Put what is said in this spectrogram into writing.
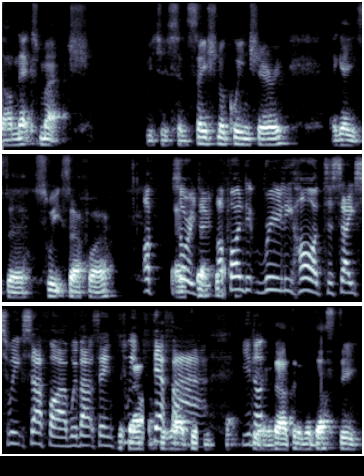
our next match, which is Sensational Queen Sherri against uh, Sweet Sapphire. Sorry, dude. I find it really hard to say Sweet Sapphire without saying Sweet without- Sapphire. You know, without doing the dusty.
